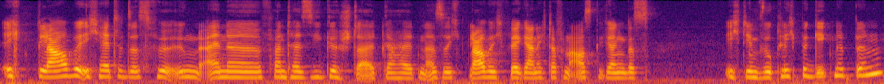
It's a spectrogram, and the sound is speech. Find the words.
Ich glaube, ich hätte das für irgendeine Fantasiegestalt gehalten. Also ich glaube, ich wäre gar nicht davon ausgegangen, dass ich dem wirklich begegnet bin,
